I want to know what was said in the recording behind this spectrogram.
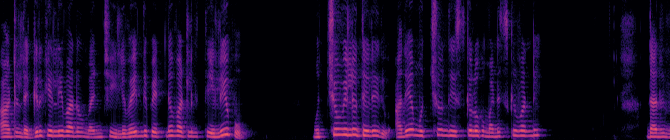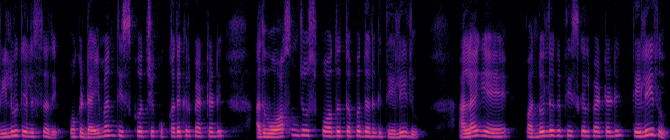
వాటి దగ్గరికి వెళ్ళి మనం మంచి ఇలువైంది పెట్టినా వాటికి తెలియవు. ముత్యం విలువ తెలియదు అదే ముత్యం తీసుకెళ్ళి ఒక మనిషికి ఇవ్వండి. దాని విలువ తెలుస్తుంది. ఒక డైమండ్ తీసుకొచ్చి కుక్క దగ్గర పెట్టండి. అది వాసన చూసిపోద్దు తప్ప దానికి తెలీదు. అలాగే పందుల దగ్గర తీసుకెళ్ళి పెట్టండి. తెలీదు.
